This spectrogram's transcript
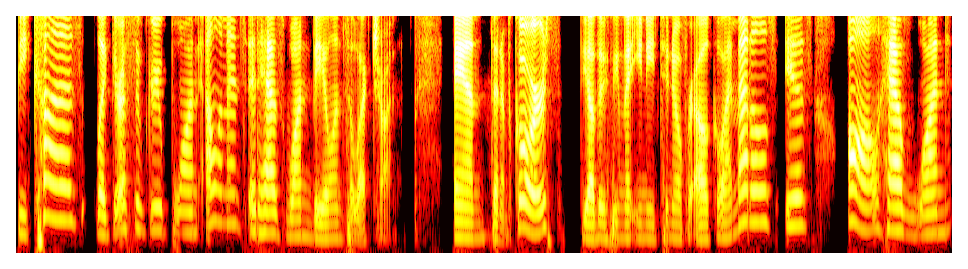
Because, like the rest of group one elements, it has one valence electron. And then, of course, the other thing that you need to know for alkali metals is all have one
